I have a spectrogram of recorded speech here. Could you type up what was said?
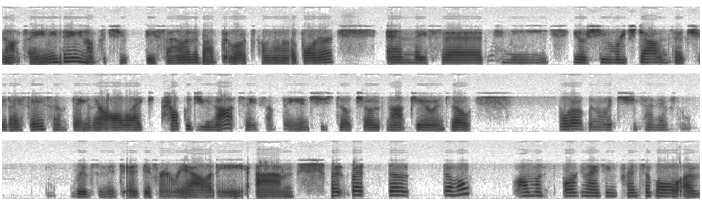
not say anything? How could she be silent about the, what's going on at the border? And they said to me, you know, she reached out and said, should I say something? And they're all like, how could you not say something? And she still chose not to. And so world in which she kind of lives in a, a different reality. Um, but but the the whole almost organizing principle of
